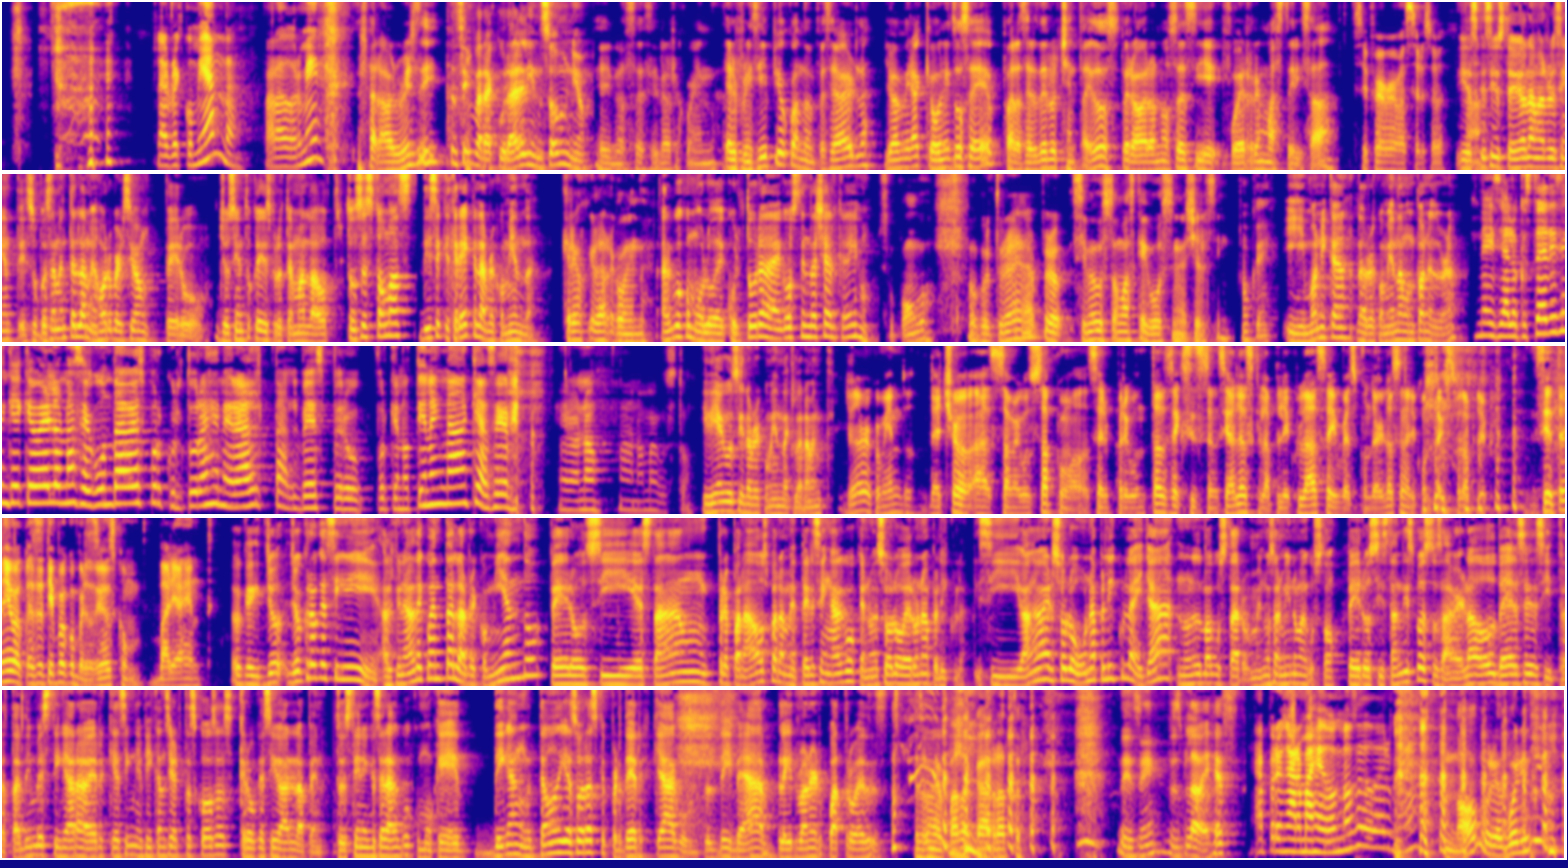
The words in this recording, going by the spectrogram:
la recomienda para dormir. Para dormir sí. Sí, para curar el insomnio. Eh, no sé si la recomiendo. El principio, cuando empecé a verla, yo mira qué bonito se ve para ser del 82, pero ahora no sé si fue remasterizada. Sí fue remasterizado. Y es que si usted vio la más reciente, supuestamente es la mejor versión, pero yo siento que disfruté más la otra. Entonces Thomas dice que cree que la recomienda. Creo que la recomiendo. Algo como lo de cultura de Ghost in the Shell que dijo. Supongo. O cultura general, pero sí me gustó más que Ghost in the Shell, sí. Ok. Y Mónica la recomienda montones, ¿verdad? Me decía, lo que ustedes dicen que hay que verla una segunda vez por cultura general, tal vez, pero porque no tienen nada que hacer. Pero no, no, no me gustó. Y Diego sí la recomienda claramente. Yo la recomiendo. De hecho, hasta me gusta como hacer preguntas existenciales que la película hace y responderlas en el contexto de la película. Sí he tenido ese tipo de conversaciones con varias gente. Ok, yo, yo creo que sí, al final de cuentas la recomiendo, pero si están preparados para meterse en algo que no es solo ver una película. Si van a ver solo una película y ya, no les va a gustar, o menos a mí no me gustó. Pero si están dispuestos a verla dos veces y tratar de investigar a ver qué significan ciertas cosas, creo que sí vale la pena. Entonces tiene que ser algo como que digan, tengo 10 horas que perder, ¿qué hago? Entonces de, vea Blade Runner cuatro veces. Eso me pasa cada rato. sí, sí, es la vejez. Ah, pero en Armagedón no se duerme. ¿eh? No, pero es buenísimo.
